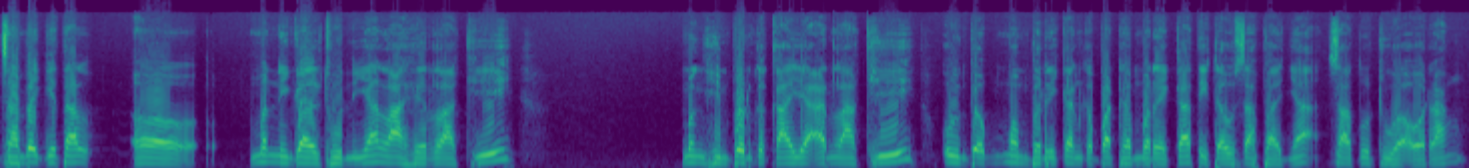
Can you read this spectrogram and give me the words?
sampai kita uh, meninggal dunia lahir lagi menghimpun kekayaan lagi untuk memberikan kepada mereka tidak usah banyak satu dua orang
